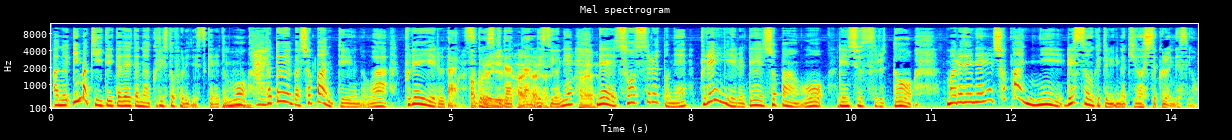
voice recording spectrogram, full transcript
あの、今聞いていただいたのはクリストフォリですけれども、うんはい、例えばショパンっていうのは、プレイエルがすごい好きだったんですよね。で、そうするとね、プレイエルでショパンを練習すると、まるでね、ショパンにレッスンを受けてるような気がしてくるんですよ。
